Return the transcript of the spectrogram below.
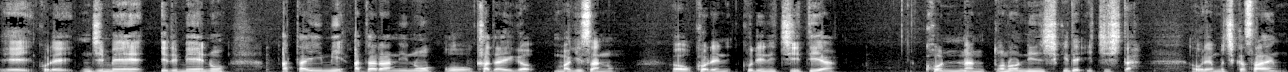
え、これ、自明、入り名のあたいみあたらにの課題がまぎさんの、これこれについてや、困難との認識で一致した。俺もちかさん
